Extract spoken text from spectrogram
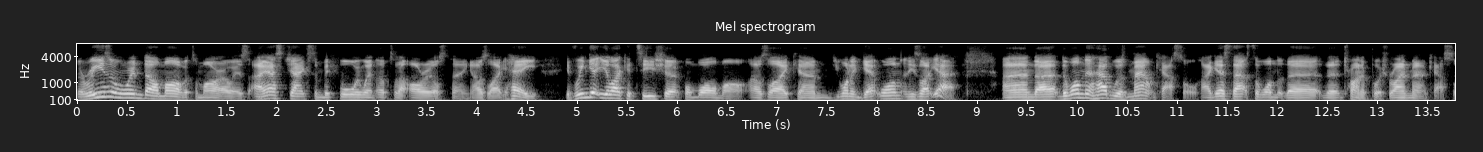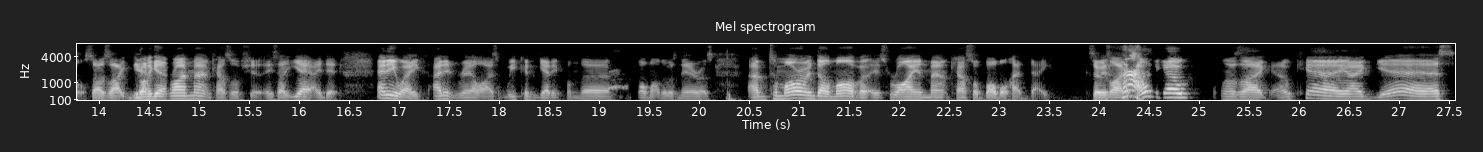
The reason we're in Delmarva tomorrow is I asked Jackson before we went up to the Orioles thing. I was like, hey, if we can get you like a T-shirt from Walmart, I was like, um, do you want to get one? And he's like, yeah. And uh, the one they had was Mountcastle. I guess that's the one that they're they're trying to push, Ryan Mountcastle. So I was like, "Do you Yeah. want to get Ryan Mountcastle shit?" He's like, "Yeah, I did." Anyway, I didn't realize we couldn't get it from the Walmart that was near us. Um, tomorrow in Delmarva, it's Ryan Mountcastle bobblehead day. So he's like, "I want to go." I was like, "Okay, I guess."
